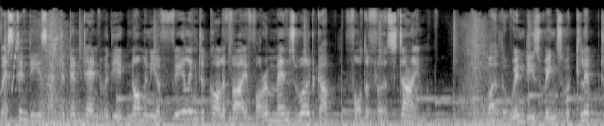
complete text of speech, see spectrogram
West Indies had to contend with the ignominy of failing to qualify for a Men's World Cup for the first time. While the Windies' wings were clipped,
